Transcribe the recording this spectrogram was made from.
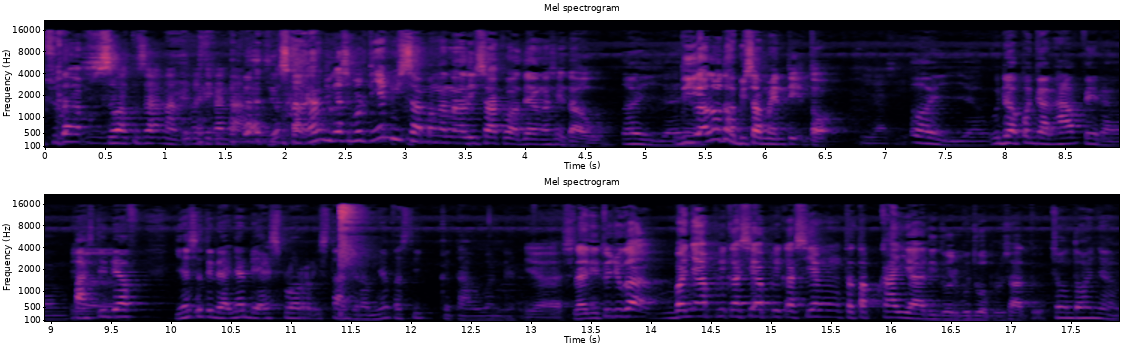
sudah Suatu saat nanti pasti kan tahu. Nah, sekarang juga sepertinya bisa menganalisa kok ada yang ngasih tahu. oh iya, iya. Dia lo udah bisa main TikTok. Iya sih. oh iya udah pegang HP dong pasti Iya. dia ya setidaknya di explore Instagramnya pasti ketahuan deh Ya, selain itu juga banyak aplikasi-aplikasi yang tetap kaya di 2021. contohnya.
